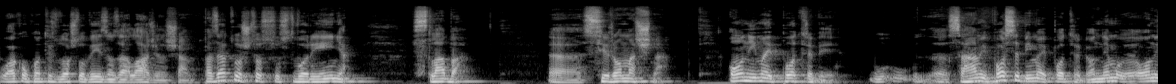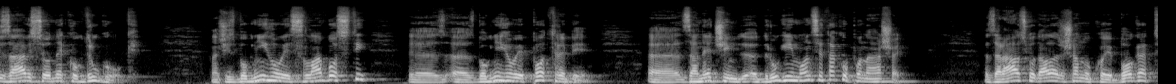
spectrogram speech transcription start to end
u ovakvom kontekstu došlo vezano za Allah Đelšan? Pa zato što su stvorenja slaba, e, siromašna, oni imaju potrebe, u, u, sami po sebi imaju potrebe, oni, nemo, oni zavise od nekog drugog. Znači, zbog njihove slabosti, e, e zbog njihove potrebe e, za nečim drugim, oni se tako ponašaju. Za razliku od Allah koji je bogat,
